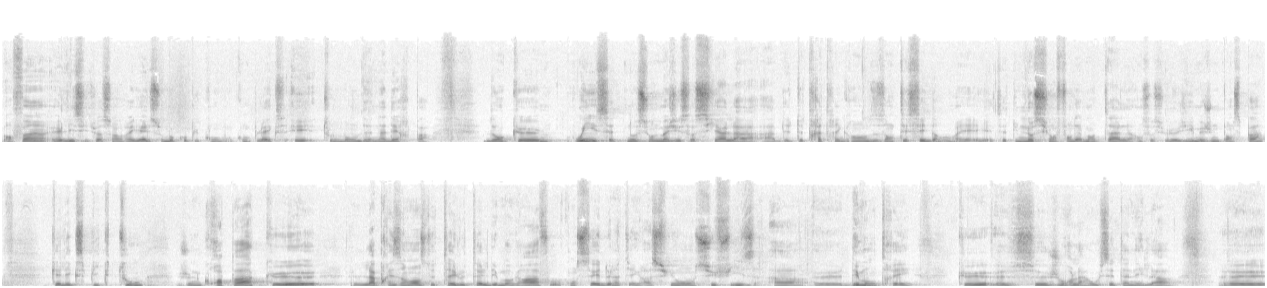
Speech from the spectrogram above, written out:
Enfin, euh, les situations réelles sont beaucoup plus complexes et tout le monde n'adhère pas. Donc euh, oui, cette notion de magie sociale a, de, très très grands antécédents, et c'est une notion fondamentale en sociologie, mais je ne pense pas qu'elle explique tout. Je ne crois pas que la présence de tel ou tel démographe au Conseil de l'intégration suffise à euh, démontrer que euh, ce jour-là ou cette année-là, euh,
